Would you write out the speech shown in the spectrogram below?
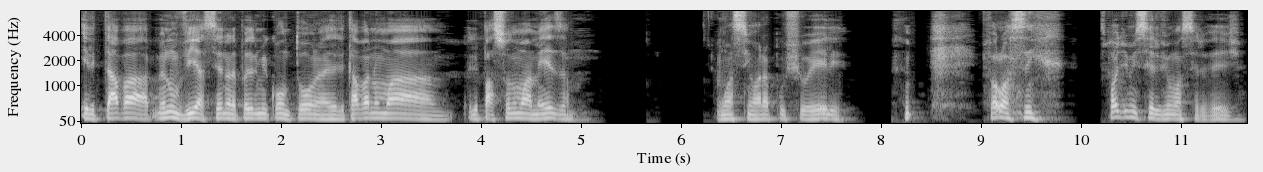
Ele tava, eu não vi a cena, depois ele me contou, né? Ele tava numa, ele passou numa mesa, uma senhora puxou ele, falou assim: "Você pode me servir uma cerveja?"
